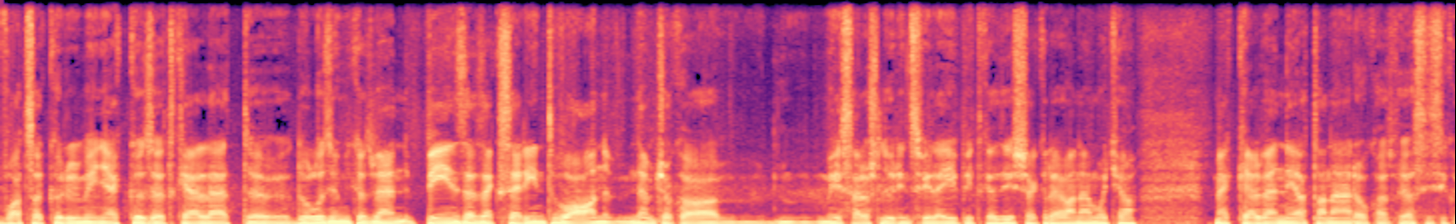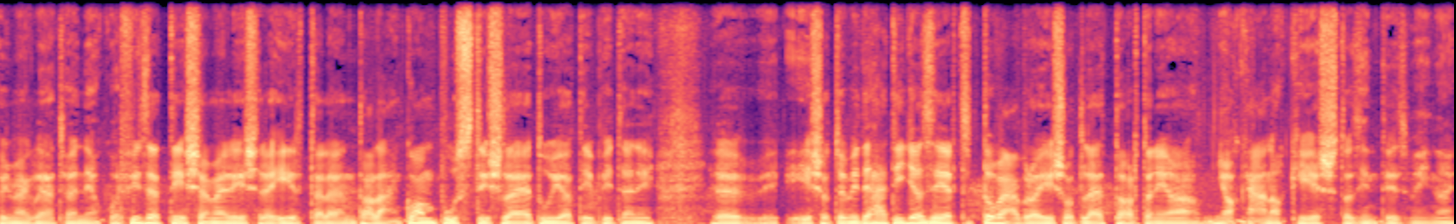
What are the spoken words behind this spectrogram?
vacak körülmények között kellett dolgozni, miközben pénz ezek szerint van, nem csak a Mészáros Lőrinc féle építkezésekre, hanem hogyha meg kell venni a tanárokat, vagy azt hiszik, hogy meg lehet venni, akkor fizetésemelésre hirtelen talán kampuszt is lehet újat építeni, és a többi. De hát így azért továbbra is ott lehet tartani a nyakának kést az intézménynek.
